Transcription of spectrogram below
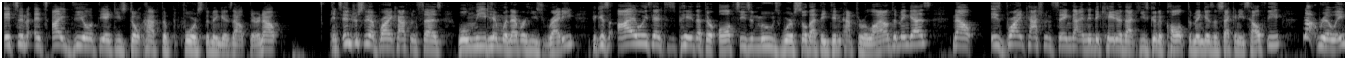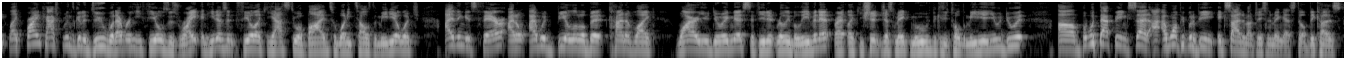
it's an it's ideal that the Yankees don't have to force Dominguez out there. Now, it's interesting that Brian Cashman says we'll need him whenever he's ready because I always anticipated that their offseason moves were so that they didn't have to rely on Dominguez. Now, is Brian Cashman saying that an indicator that he's going to call up Dominguez the second he's healthy? Not really. Like, Brian Cashman's going to do whatever he feels is right, and he doesn't feel like he has to abide to what he tells the media, which I think is fair. I don't, I would be a little bit kind of like, why are you doing this if you didn't really believe in it, right? Like, you shouldn't just make moves because you told the media you would do it. Um, but with that being said, I, I want people to be excited about Jasson Dominguez still because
